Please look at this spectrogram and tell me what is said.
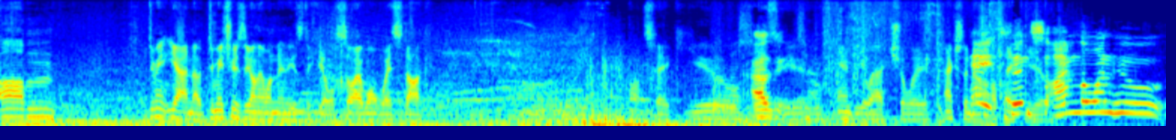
Um, Dimi- yeah, no, Demitri's the only one who needs to heal, so I won't waste Doc. I'll take you, I was- and you, and you actually. Actually, no, Hey, I'll take since you. I'm the one who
